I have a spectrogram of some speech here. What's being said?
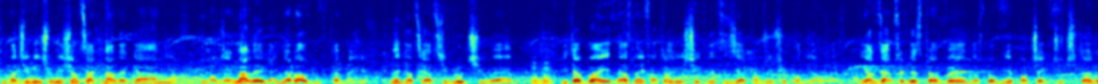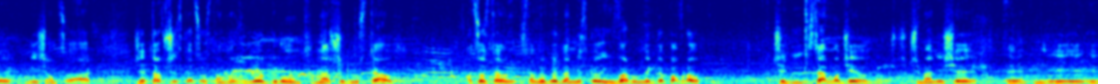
chyba 9 miesiącach nalegań, może nalegań, no rozmów w każdym razie, negocjacji wróciłem i to była jedna z najfatalniejszych decyzji, jaką w życiu podjąłem. Ja zdałem sobie sprawę dosłownie po 3 czy 4 miesiącach, że to wszystko, co stanowiło grunt naszych ustaleń, a co stan- stanowiło dla mnie z kolei warunek do powrotu, czyli samodzielność, trzymanie się y, y, y,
